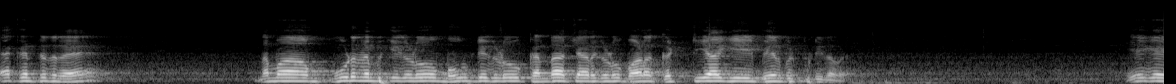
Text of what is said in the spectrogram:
ಯಾಕಂತಂದ್ರೆ ನಮ್ಮ ಮೂಢನಂಬಿಕೆಗಳು, ಮೌಢ್ಯಗಳು, ಕಂದಾಚಾರಗಳು ಬಹಳ ಗಟ್ಟಿಯಾಗಿ ಬೇರ್ ಬಿಟ್ಬಿಟ್ಟಿದ್ದಾವೆ. ಹೇಗೆ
